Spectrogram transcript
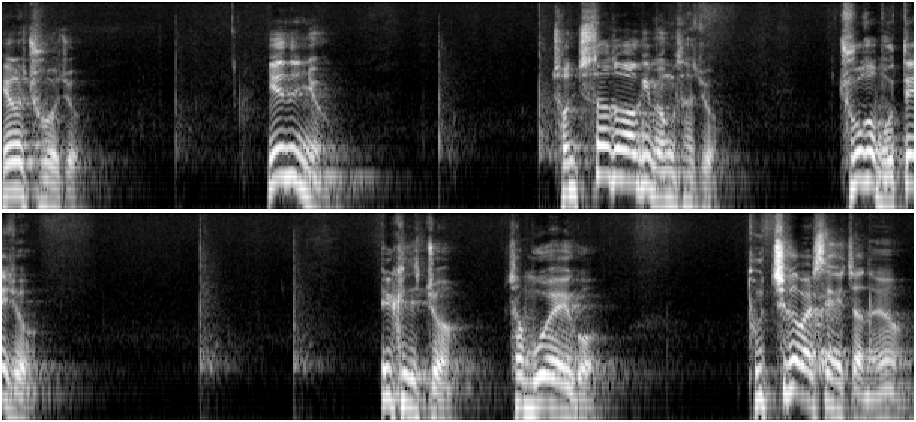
얘가 주어죠. 얘는요. 전치사 더하기 명사죠. 주어가 못 되죠. 이렇게 됐죠. 자, 뭐예요, 이거? 도치가 발생했잖아요.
